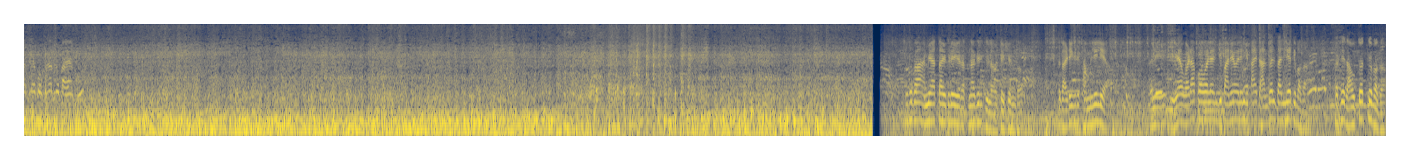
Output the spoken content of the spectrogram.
आपल्या कोकणात लोक आहे खूप हे आम्ही आता इकडे रत्नागिरी दिला स्टेशनचं तर गाडी इकडे थांबलेली आहे. आणि ह्या वडापाववाल्यांची पाण्यावाल्यांची काय धांदल चालली आहे ती बघा. कसे धावतात ते बघा.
